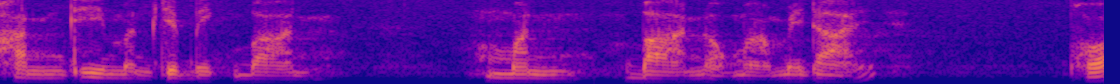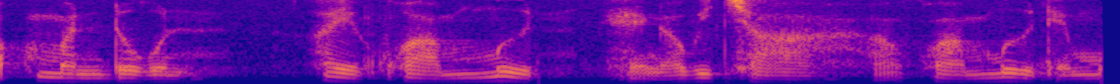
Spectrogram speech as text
พันธุ์ที่มันจะเบ่งบาน มันบานออกมาไม่ได้ เพราะมันโดนให้ความมืดแห่งอวิชชา ความมืดแห่งโม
